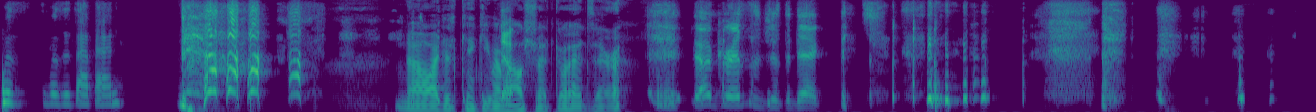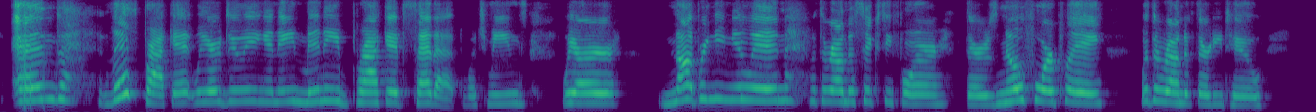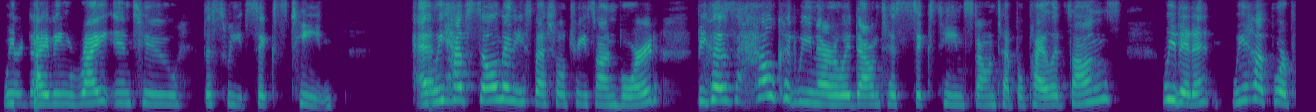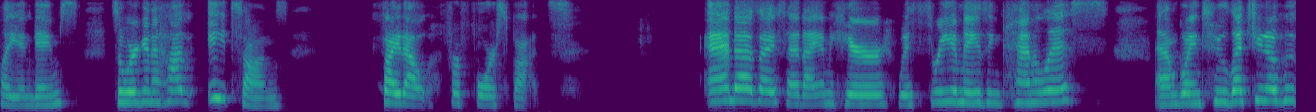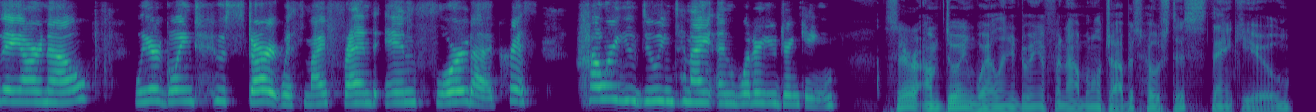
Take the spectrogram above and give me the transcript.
was was it that bad? No, I just can't keep my No. mouth shut. Go ahead, Sarah. no, Chris is just a dick. And this bracket, we are doing in a mini bracket setup, which means we are not bringing you in with a round of 64. There's no foreplay with a round of 32. We are diving right into the Sweet 16. And we have so many special treats on board because how could we narrow it down to 16 Stone Temple Pilot songs? We didn't. We have four play in games. So we're going to have eight songs fight out for four spots. And as I said, I am here with three amazing panelists, and I'm going to let you know who they are now. We are going to start with my friend in Florida, Chris. How are you doing tonight, and what are you drinking? Sarah, I'm doing well, and you're doing a phenomenal job as hostess. Thank you.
